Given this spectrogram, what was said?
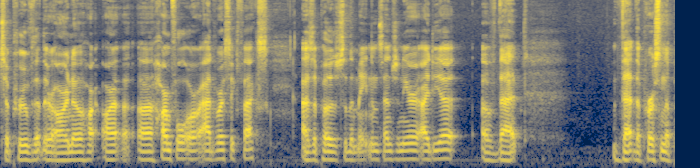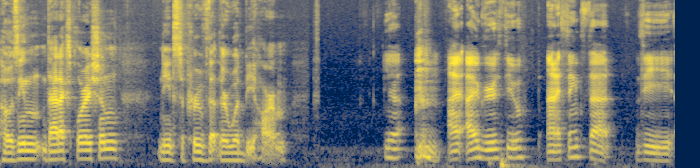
to prove that there are no har- are, uh, harmful or adverse effects, as opposed to the maintenance engineer idea of that that the person opposing that exploration needs to prove that there would be harm. Yeah, I, I agree with you. And I think that the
